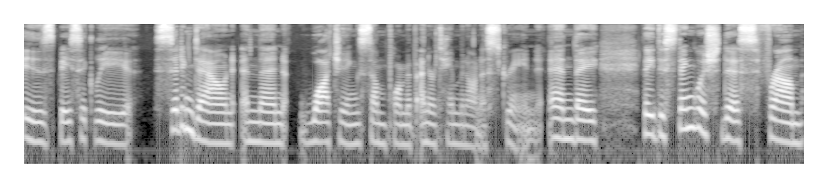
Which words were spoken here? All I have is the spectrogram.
is basically sitting down and then watching some form of entertainment on a screen. And they they distinguish this from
